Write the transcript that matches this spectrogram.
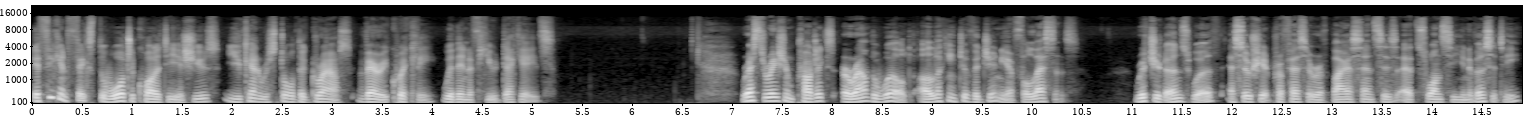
If you can fix the water quality issues, you can restore the grouse very quickly within a few decades. Restoration projects around the world are looking to Virginia for lessons. Richard Unsworth, Associate Professor of Biosciences at Swansea University,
